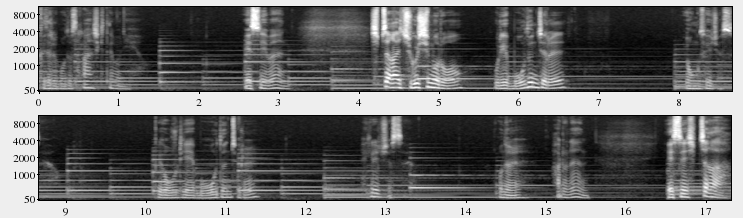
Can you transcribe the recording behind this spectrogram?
그들을 모두 사랑하시기 때문이에요. 예수님은 십자가의 죽으심으로 우리의 모든 죄를 용서해 주셨어요. 그리고 우리의 모든 죄를 해결해 주셨어요. 오늘 하루는 예수의 십자가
